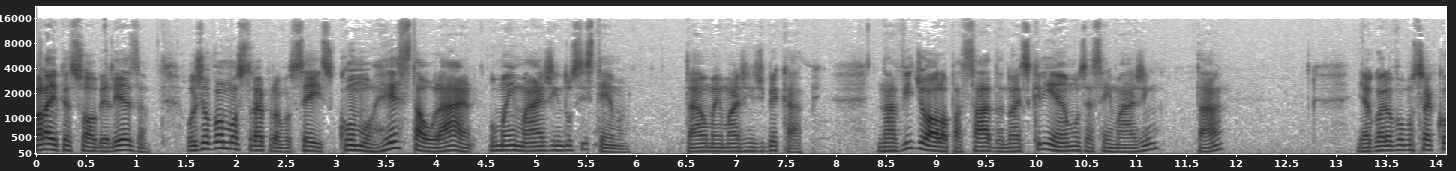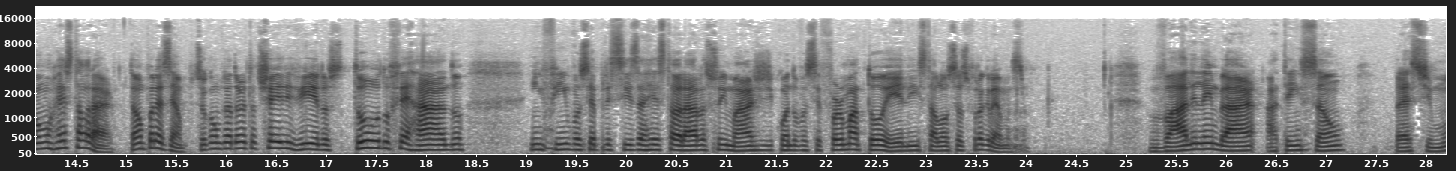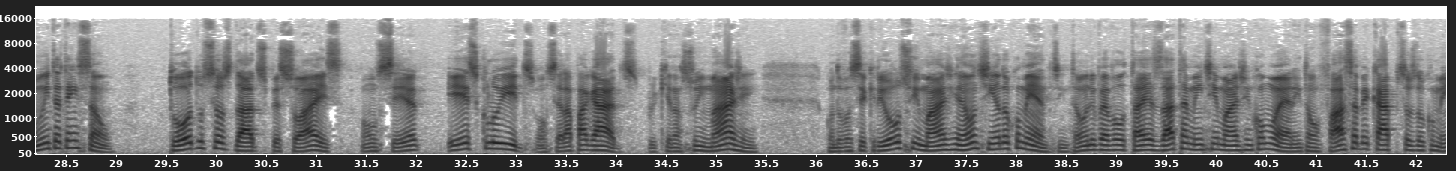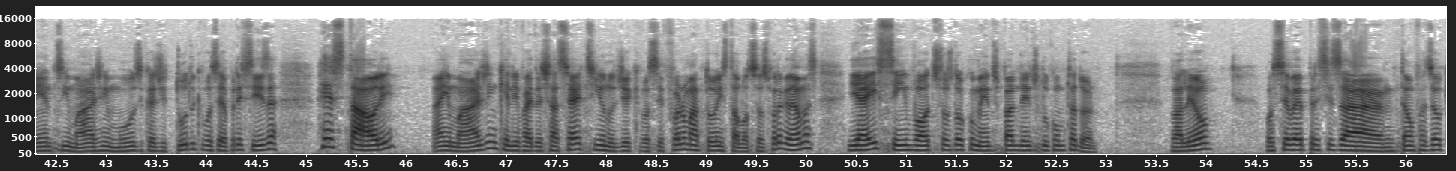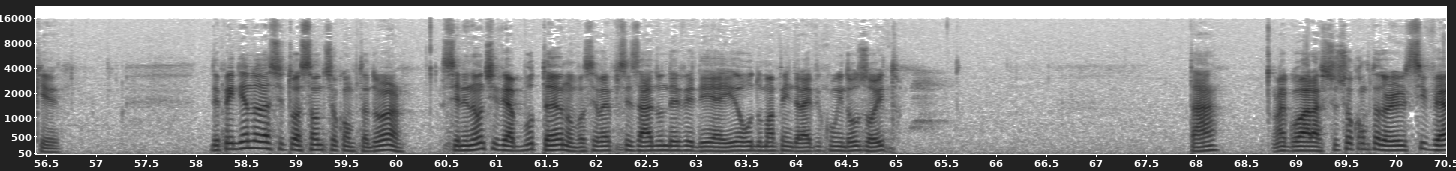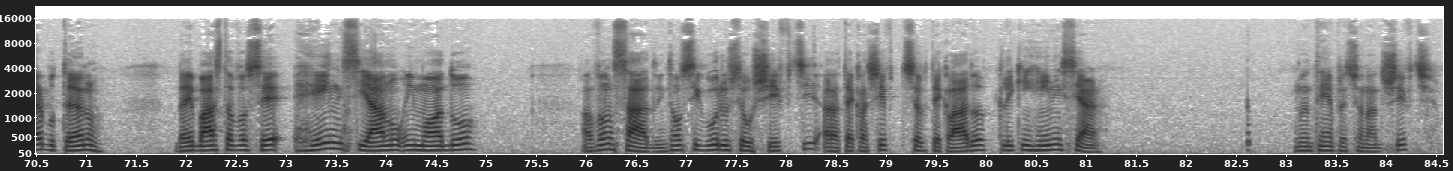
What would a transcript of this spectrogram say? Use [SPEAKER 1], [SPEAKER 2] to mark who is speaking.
[SPEAKER 1] Fala aí pessoal, beleza? Hoje eu vou mostrar para vocês como restaurar uma imagem do sistema, tá? Uma imagem de backup. Na videoaula passada nós criamos essa imagem, tá? E agora eu vou mostrar como restaurar. Então, por exemplo, seu computador está cheio de vírus, tudo ferrado, enfim, você precisa restaurar a sua imagem de quando você formatou ele e instalou seus programas. Vale lembrar, atenção, preste muita atenção todos os seus dados pessoais vão ser excluídos, vão ser apagados, porque na sua imagem, quando você criou sua imagem, não tinha documentos, então ele vai voltar exatamente a imagem como era. Então faça backup dos seus documentos, imagem, música, de tudo que você precisa, restaure a imagem que ele vai deixar certinho no dia que você formatou e instalou seus programas, e aí sim volte seus documentos para dentro do computador. Valeu? Você vai precisar então fazer o que? Dependendo da situação do seu computador, se ele não tiver butano, você vai precisar de um DVD aí ou de uma pendrive com Windows 8. Tá? Agora, se o seu computador estiver butano, daí basta você reiniciá-lo em modo avançado. Então segure o seu Shift, a tecla Shift do seu teclado, clique em reiniciar. Mantenha pressionado Shift.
